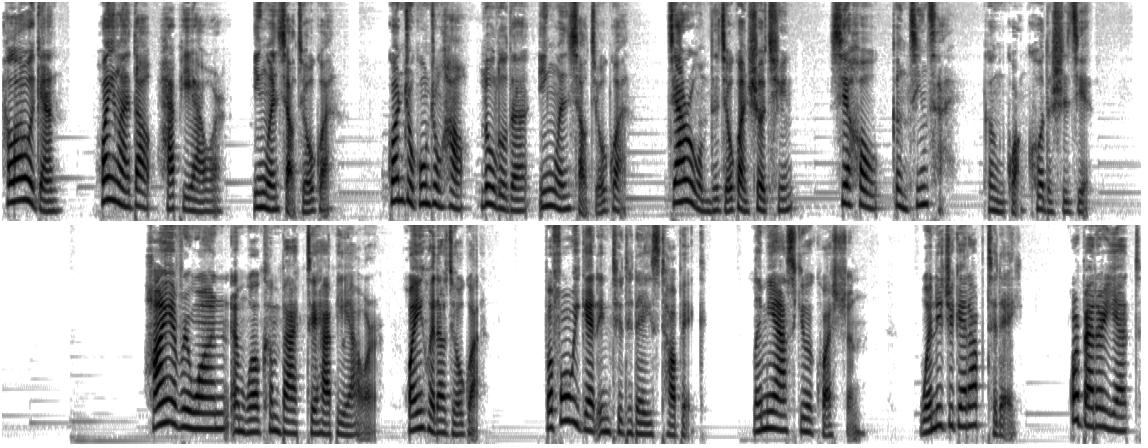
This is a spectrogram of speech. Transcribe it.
Hello again，欢迎来到 Happy Hour 英文小酒馆。关注公众号“露露的英文小酒馆”，加入我们的酒馆社群，邂逅更精彩、更广阔的世界。Hi everyone, and welcome back to Happy Hour. 欢迎回到酒馆。Before we get into today's topic, let me ask you a question. When did you get up today? Or better yet,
